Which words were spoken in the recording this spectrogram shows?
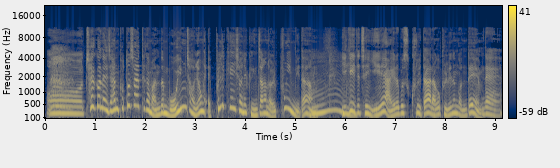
어, 최근에 이제 한 포털 사이트가 만든 모임 전용 애플리케이션이 굉장한 열풍입니다. 음. 이게 이제 제2의 아이러브 스쿨이다라고 불리는 건데. 네.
